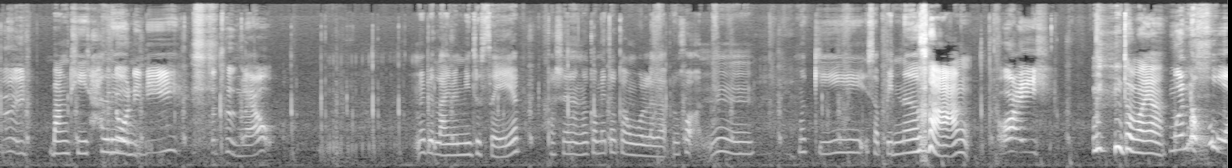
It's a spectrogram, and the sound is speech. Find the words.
เฮ้ยบางทีถ้ากระลืโดดมดีๆ จะถึงแล้ว ไม่เป็นไรมันมีจุดเซฟ เพราะฉะนั้นก็ไม่ต้องกังวลเลยอะทุกคนอืมเมื่อกี้สปินเนอร์ค้าง โอ้ยทำไมอะเหมือนหัว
